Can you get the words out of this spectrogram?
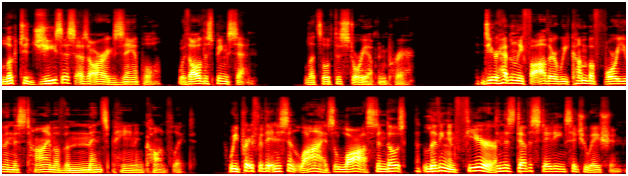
look to Jesus as our example. With all this being said, let's lift this story up in prayer. Dear Heavenly Father, we come before you in this time of immense pain and conflict. We pray for the innocent lives lost and those living in fear in this devastating situation.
